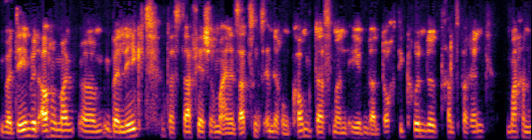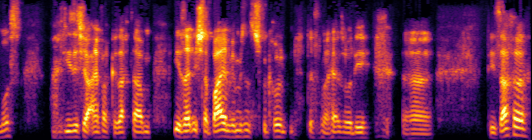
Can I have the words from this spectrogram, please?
über den wird auch nochmal ähm, überlegt, dass da vielleicht nochmal eine Satzungsänderung kommt, dass man eben dann doch die Gründe transparent machen muss, weil die sich ja einfach gesagt haben, ihr seid nicht dabei und wir müssen es begründen. Das war ja so die, äh, die Sache.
